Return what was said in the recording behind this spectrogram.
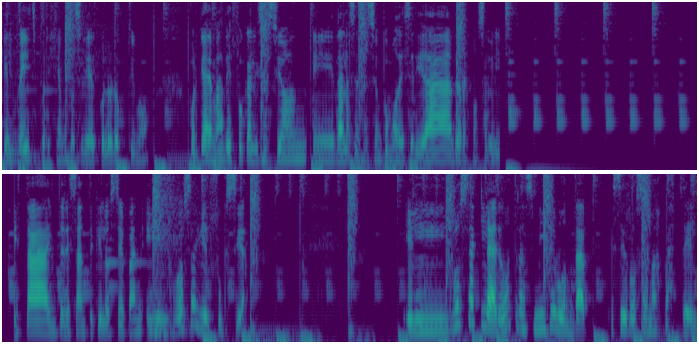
El beige, por ejemplo, sería el color óptimo, porque además de focalización eh, da la sensación como de seriedad, de responsabilidad. Está interesante que lo sepan, es el rosa y el fucsia. El rosa claro transmite bondad, ese rosa más pastel,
